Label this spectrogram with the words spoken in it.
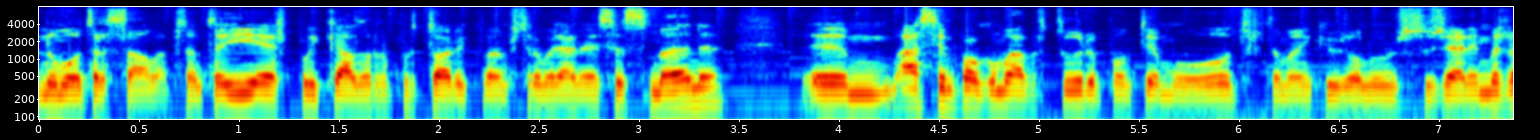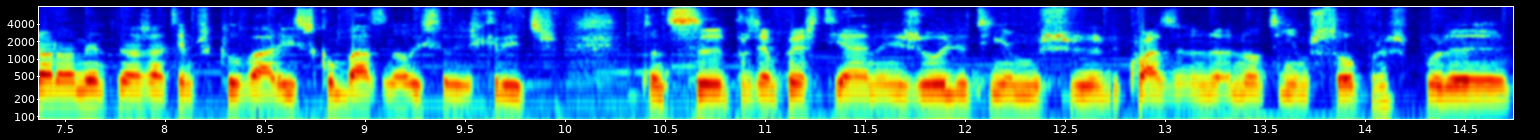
numa outra sala. Portanto, aí é explicado o repertório que vamos trabalhar nessa semana. Um, há sempre alguma abertura para um tema ou outro também que os alunos sugerem, mas normalmente nós já temos que levar isso com base na lista de inscritos. Portanto, se, por exemplo, este ano, em julho, tínhamos quase não tínhamos sopros por uh,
